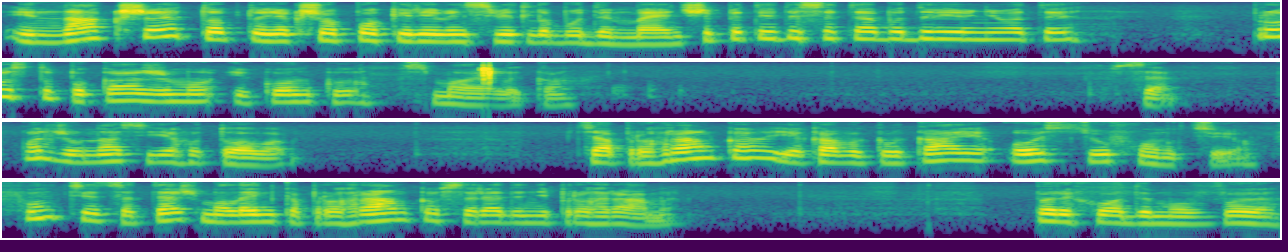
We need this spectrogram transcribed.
Інакше, тобто, якщо поки рівень світла буде менше 50 або дорівнювати, просто покажемо іконку смайлика. Все. Отже, у нас є готова ця програмка, яка викликає ось цю функцію. Функція це теж маленька програмка всередині програми. Переходимо в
